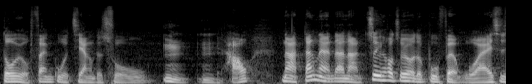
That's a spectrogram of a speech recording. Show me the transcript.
都有犯过这样的错误。嗯嗯，好，那当然当然，最后最后的部分，我还是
